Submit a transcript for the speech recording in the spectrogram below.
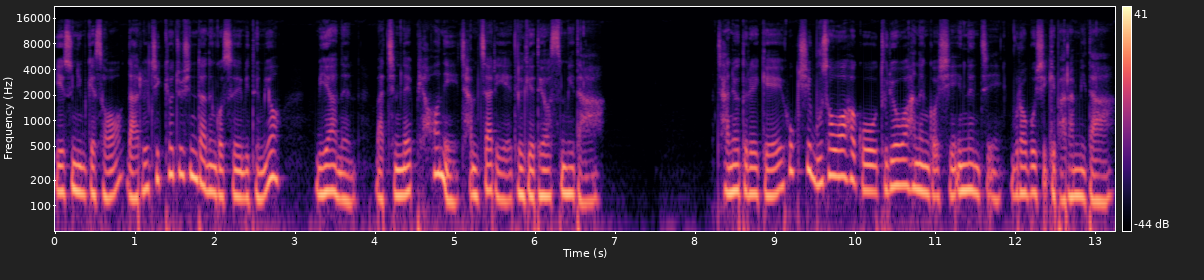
예수님께서 나를 지켜주신다는 것을 믿으며 미아는 마침내 편히 잠자리에 들게 되었습니다. 자녀들에게 혹시 무서워하고 두려워하는 것이 있는지 물어보시기 바랍니다.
